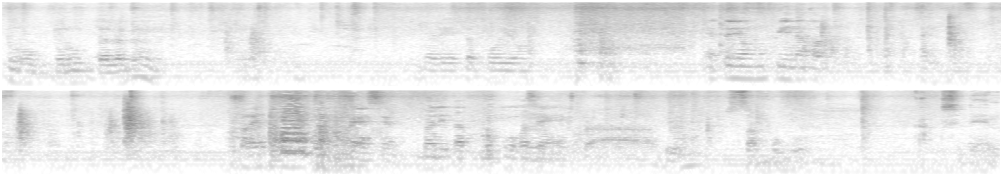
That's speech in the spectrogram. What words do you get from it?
Turog-turog talaga eh. Bali, ito po yung... Ito yung pinaka... Ay. Pakita ko po yung present. Bali, tatlo po kasi yung extra. Grabe. Sabog. Accident.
